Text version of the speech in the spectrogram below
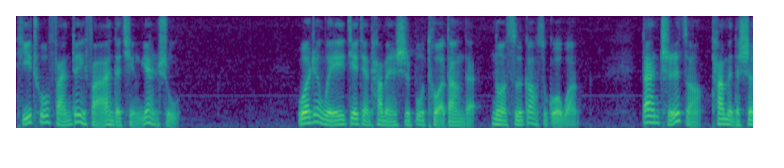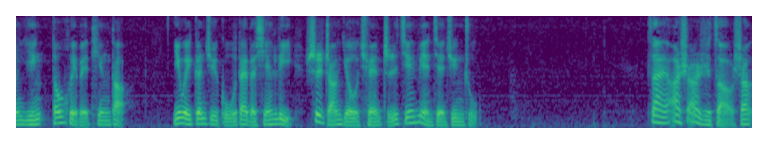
提出反对法案的请愿书。我认为接见他们是不妥当的，诺斯告诉国王。但迟早他们的声音都会被听到，因为根据古代的先例，市长有权直接面见君主。在二十二日早上，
